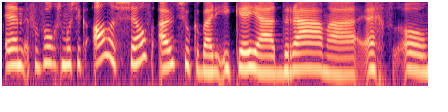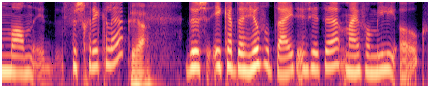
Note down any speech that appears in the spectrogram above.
En vervolgens moest ik alles zelf uitzoeken bij de IKEA. Drama. Echt, oh man, verschrikkelijk. ja. Dus ik heb er heel veel tijd in zitten. Mijn familie ook.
